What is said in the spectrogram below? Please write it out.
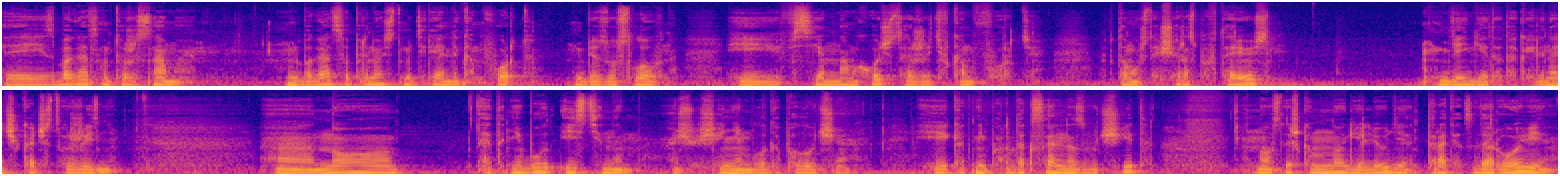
И с богатством то же самое. Богатство приносит материальный комфорт – безусловно. И всем нам хочется жить в комфорте. Потому что, еще раз повторюсь, деньги – это так или иначе качество жизни. А, но это не будет истинным ощущением благополучия. И как ни парадоксально звучит, но слишком многие люди тратят здоровье,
